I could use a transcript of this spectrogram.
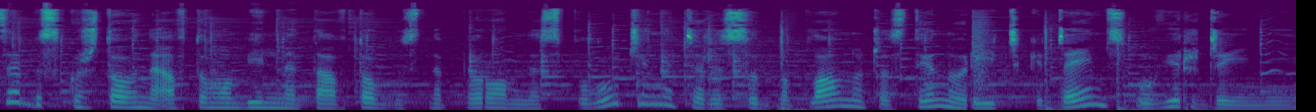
Це безкоштовне автомобільне та автобусне поромне сполучення через судноплавну частину річки Джеймс у Вірджинії.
